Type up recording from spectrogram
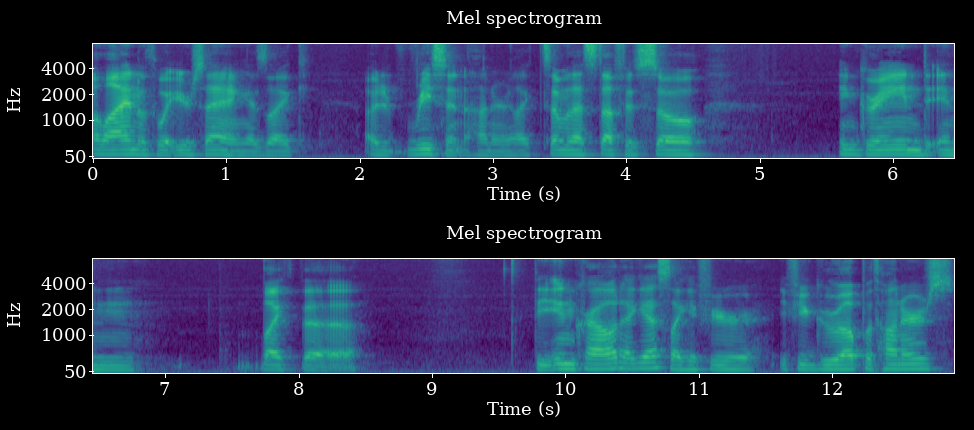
align with what you're saying as like a recent hunter. Like some of that stuff is so ingrained in like the the in crowd, I guess. Like if you're if you grew up with hunters,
